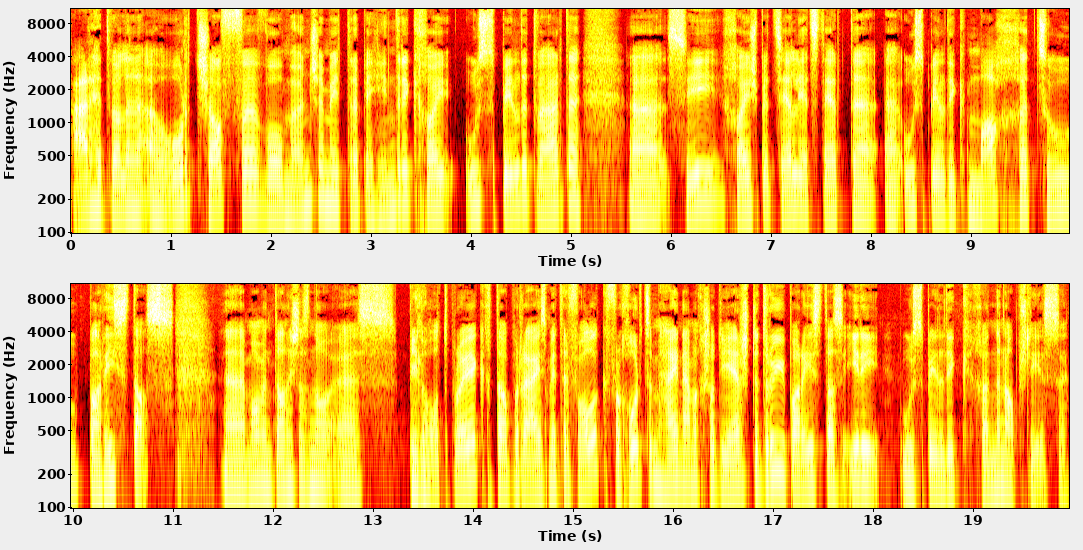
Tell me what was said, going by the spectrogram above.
Er wollte einen Ort schaffen, wo Menschen mit einer Behinderung ausgebildet werden können. Äh, sie können speziell jetzt dort eine Ausbildung machen zu Baristas. Äh, momentan ist das noch ein Pilotprojekt, aber eins mit Erfolg. Vor kurzem haben nämlich schon die ersten drei Baristas ihre Ausbildung können abschließen.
